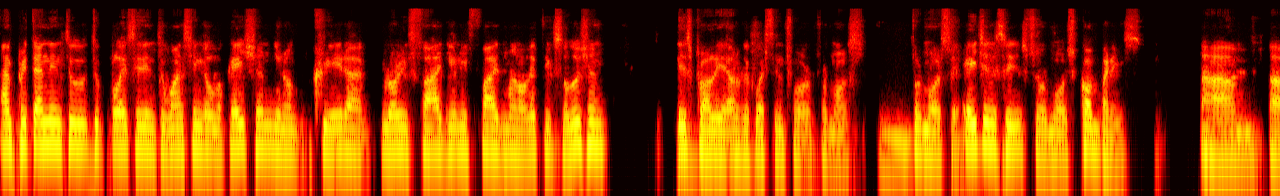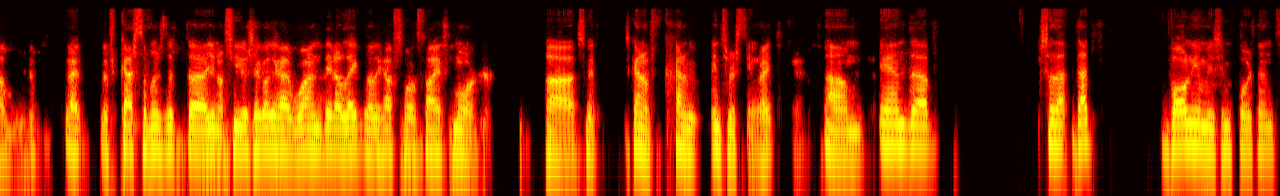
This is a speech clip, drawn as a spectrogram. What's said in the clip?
I'm pretending to to place it into one single location. You know, create a glorified, unified, monolithic solution is probably out of the question for for most for most agencies, for most companies. Um, um, with customers that uh, you know a few years ago they had one data lake, now they have four or five more. Uh, so it's kind of kind of interesting, right? Um, and uh, so that that volume is important.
